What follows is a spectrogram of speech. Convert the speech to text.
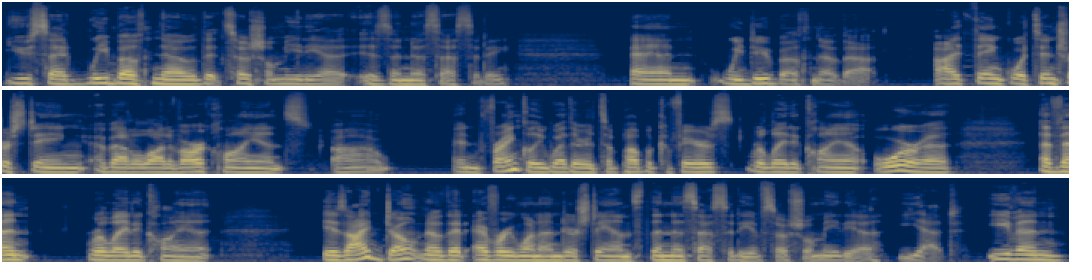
you said we both know that social media is a necessity. And we do both know that. I think what's interesting about a lot of our clients, uh, and frankly, whether it's a public affairs related client or a event related client, is I don't know that everyone understands the necessity of social media yet. Even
